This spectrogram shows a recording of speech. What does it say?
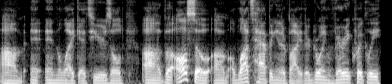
um, and, and, the like at two years old, uh, but also um, a lot's happening in their body. They're growing very quickly.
